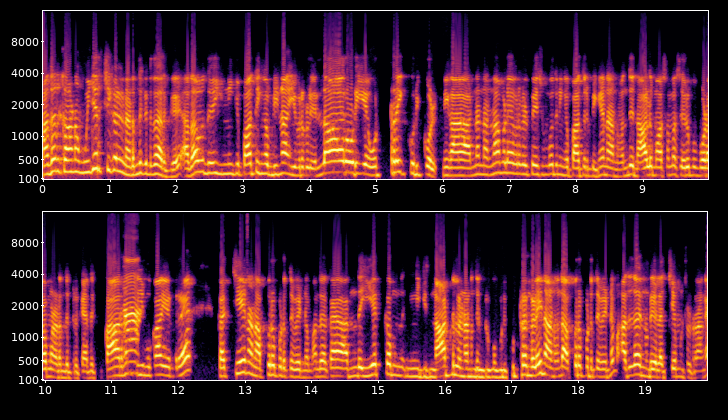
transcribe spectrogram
அதற்கான முயற்சிகள் நடந்துகிட்டு தான் இருக்கு. அதாவது இன்னைக்கு பாத்தீங்க அப்படின்னா இவர்கள் எல்லாருடைய ஒற்றை குறிக்கோள் நீங்க அண்ணன் அண்ணாமலை அவர்கள் பேசும்போது நீங்க பார்த்திருப்பீங்க நான் வந்து நாலு மாசமா செருப்பு போடாம நடந்துட்டு இருக்கேன். அதுக்கு காரணம். திமுக என்ற கட்சியை நான் அப்புறப்படுத்த வேண்டும். அந்த க- அந்த இயக்கம் இன்னைக்கு நாட்டுல நடந்துட்டு இருக்கக்கூடிய குற்றங்களை நான் வந்து அப்புறப்படுத்த வேண்டும். அதுதான் என்னுடைய லட்சியம்னு சொல்றாங்க.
